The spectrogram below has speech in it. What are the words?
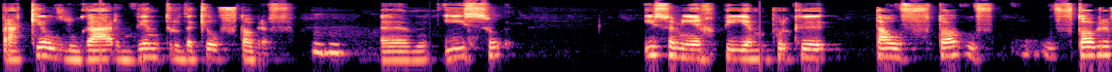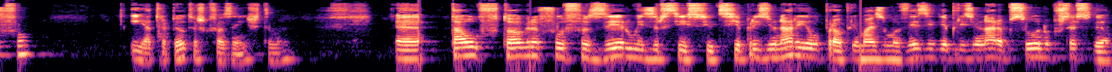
para aquele lugar dentro daquele fotógrafo. Uhum. Um, e isso, isso a mim arrepia-me porque está o, o, fotógrafo, e há terapeutas que fazem isto também, uh, está o fotógrafo a fazer o exercício de se aprisionar a ele próprio mais uma vez e de aprisionar a pessoa no processo dele.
